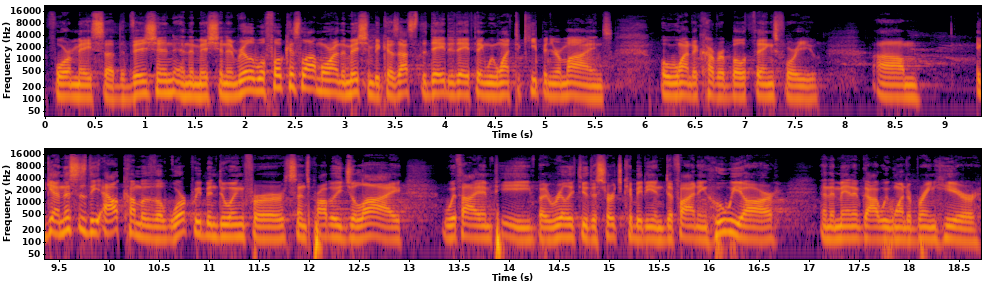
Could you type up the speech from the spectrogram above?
for Mesa, the vision and the mission. And really we'll focus a lot more on the mission because that's the day-to-day thing we want to keep in your minds, but we wanted to cover both things for you. Um, again, this is the outcome of the work we've been doing for since probably July with IMP, but really through the search committee and defining who we are and the man of God we want to bring here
